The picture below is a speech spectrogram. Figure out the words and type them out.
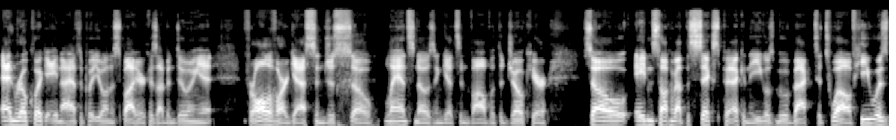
and real quick, Aiden, I have to put you on the spot here because I've been doing it for all of our guests, and just so Lance knows and gets involved with the joke here. So Aiden's talking about the sixth pick, and the Eagles move back to 12. He was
